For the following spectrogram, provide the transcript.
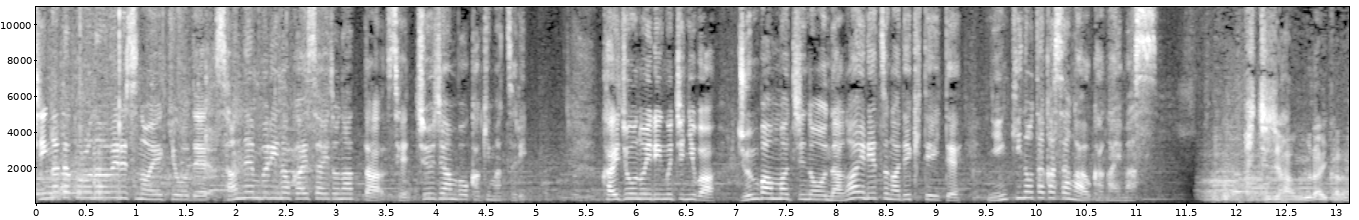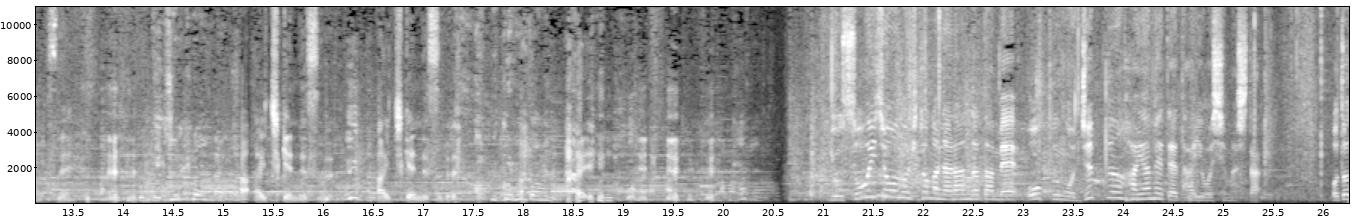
新型コロナウイルスの影響で3年ぶりの開催となった雪中ジャンボかき祭り。会場の入り口には順番待ちの長い列ができていて人気の高さが伺えます。7時半ぐらいからですね。あ愛知県です。愛知県です。はい。予想以上の人が並んだためオープンを10分早めて対応しました訪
